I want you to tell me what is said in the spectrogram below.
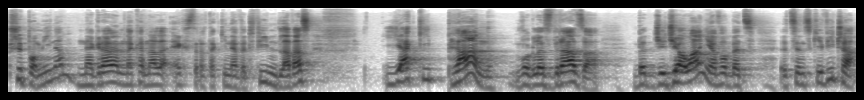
Przypominam, nagrałem na kanale Ekstra taki nawet film dla Was, jaki plan w ogóle zdradza? Będzie działania wobec Cęckiewicza,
